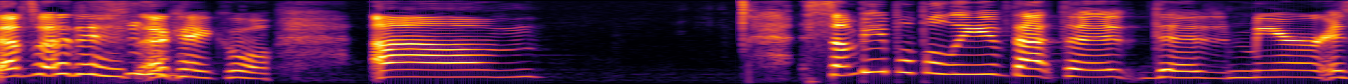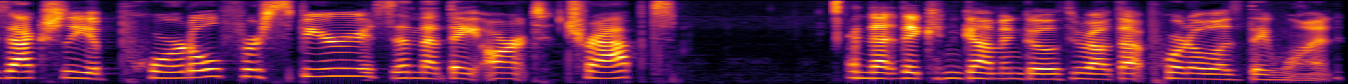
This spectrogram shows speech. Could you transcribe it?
That's what it is. Okay cool. Um some people believe that the the mirror is actually a portal for spirits and that they aren't trapped and that they can come and go throughout that portal as they want.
